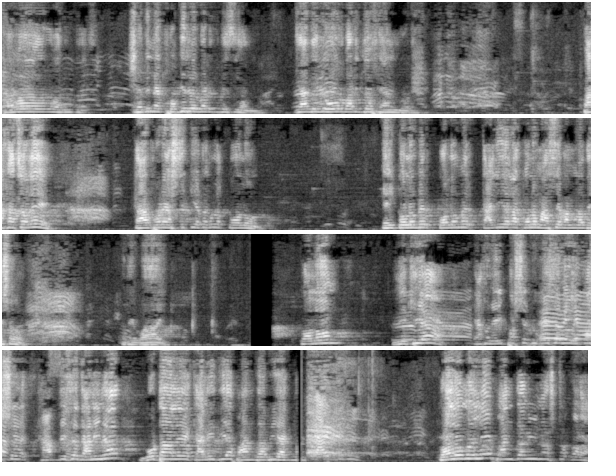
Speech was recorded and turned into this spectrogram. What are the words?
সবার বাড়িতে সেদিন এক ফকিরের বাড়িতে গেছি আমি। যা দেখি ওর বাড়িতেও ফ্যান ঘোরে পাখা চলে? তারপরে আসছে কি এটা হলো কলম। এই কলমের কলমের কালিয়ালা কলম আছে বাংলাদেশেও। ভাই কলম লিখিয়া এখন এই পাশে ঢুকেছে ওই পাশে হাত দিছে জানি না। গোটালে কালি দিয়া পাঞ্জাবি একদম কলম হইল পাঞ্জাবি নষ্ট করা।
